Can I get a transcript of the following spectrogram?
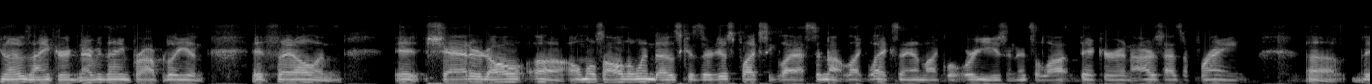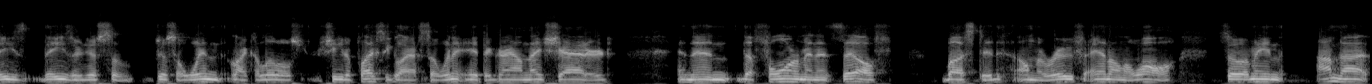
you know, it was anchored and everything properly, and it fell and it shattered all uh, almost all the windows because they're just plexiglass. They're not like Lexan like what we're using. It's a lot thicker, and ours has a frame. Uh, these these are just a just a wind like a little sheet of plexiglass. So when it hit the ground, they shattered, and then the form in itself busted on the roof and on the wall. So I mean, I'm not.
